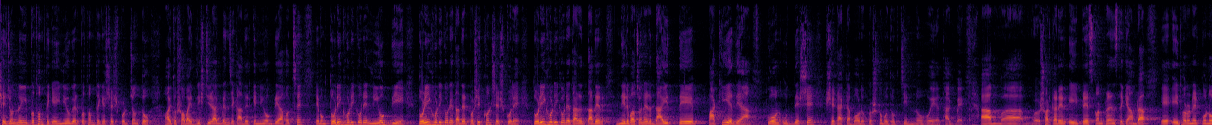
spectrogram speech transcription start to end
সেই জন্যই প্রথম থেকে, এই নিয়োগের প্রথম থেকে শেষ পর্যন্ত হয়তো সবাই দৃষ্টি রাখবেন যে কাদেরকে নিয়োগ দেওয়া হচ্ছে এবং তড়িঘড়ি করে নিয়োগ দিয়ে, তড়িঘড়ি করে তাদের প্রশিক্ষণ শেষ করে, তড়িঘড়ি করে তার, তাদের নির্বাচনের দায়িত্বে পাঠিয়ে দেয়া কোন উদ্দেশ্যে? সেটা একটা বড় প্রশ্নবোধক চিহ্ন হয়ে থাকবে। সরকারের এই প্রেস কনফারেন্স থেকে আমরা এই ধরনের কোনো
